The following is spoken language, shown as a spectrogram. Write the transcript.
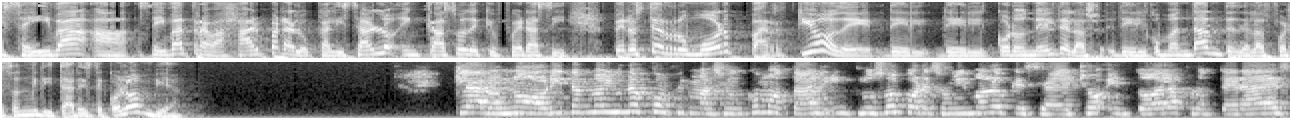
se, iba a, se iba a trabajar para localizarlo en caso de que fuera así. Pero este rumor partió del coronel, de las, del comandante de las fuerzas militares de Colombia. Claro, no, ahorita no hay una confirmación como tal, incluso por eso mismo lo que se ha hecho en toda la frontera es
